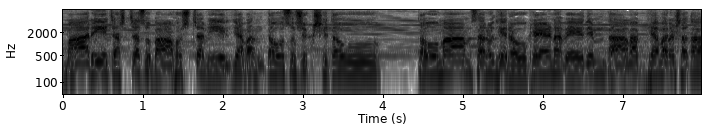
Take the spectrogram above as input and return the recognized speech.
मारीचश्च सुबाहुश्च वीर्यवन्तौ सुशिक्षितौ। तौ माम् सरुधिरौखेण वेदिम् तामभ्यवर्षता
